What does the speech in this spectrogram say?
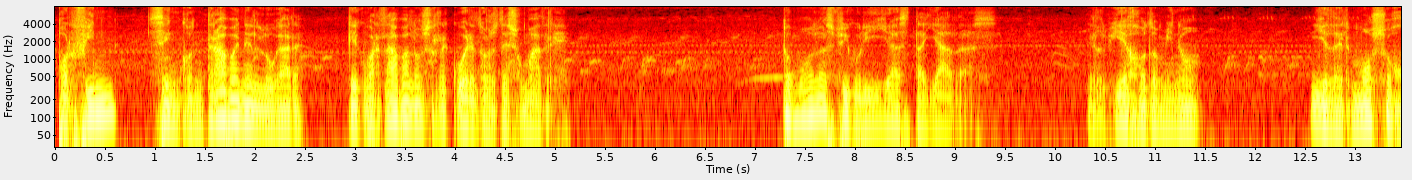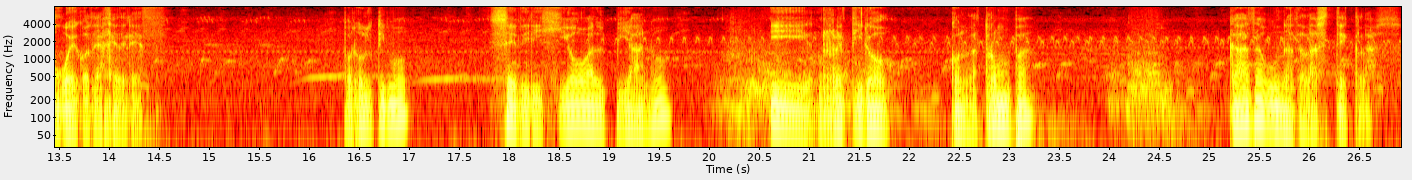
por fin se encontraba en el lugar que guardaba los recuerdos de su madre. Tomó las figurillas talladas, el viejo dominó y el hermoso juego de ajedrez. Por último, se dirigió al piano y retiró con la trompa cada una de las teclas.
